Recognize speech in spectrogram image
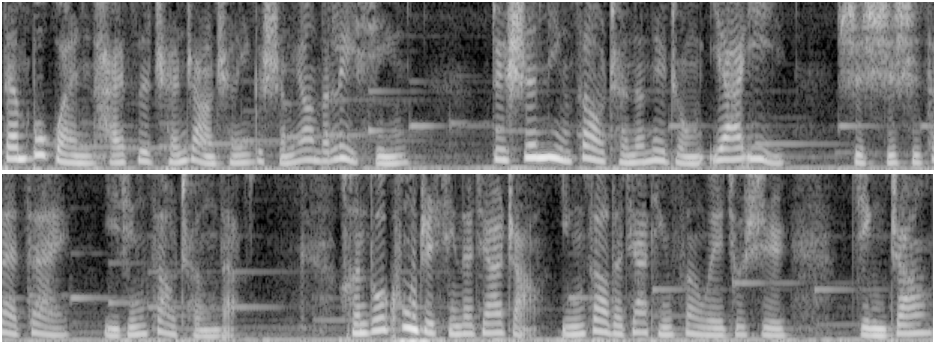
但不管孩子成长成一个什么样的类型，对生命造成的那种压抑是实实在在已经造成的。很多控制型的家长营造的家庭氛围就是紧张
